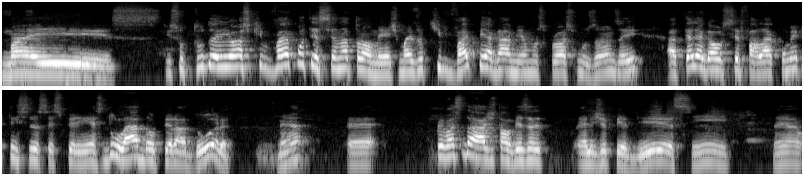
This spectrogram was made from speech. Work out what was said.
mas isso tudo aí eu acho que vai acontecer naturalmente, mas o que vai pegar mesmo nos próximos anos aí, até legal você falar como é que tem sido essa experiência do lado da operadora, né? É, privacidade, talvez LGPD, assim, né?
